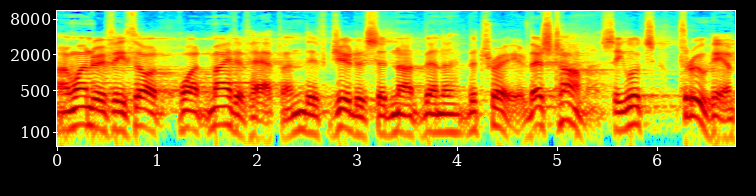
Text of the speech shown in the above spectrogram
I wonder if he thought what might have happened if Judas had not been a betrayer. There's Thomas. He looks through him.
